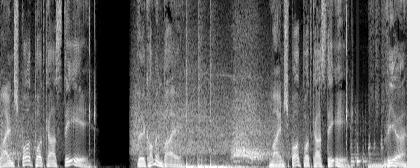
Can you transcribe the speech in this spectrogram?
meinsportpodcast.de. Willkommen bei meinsportpodcast.de. Wir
